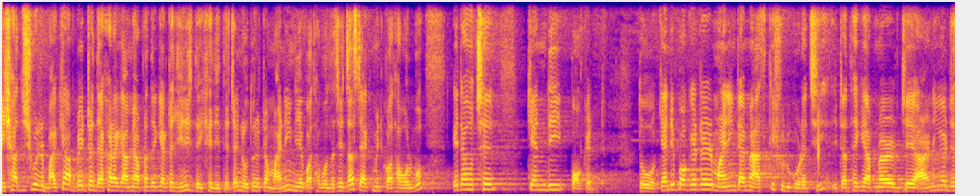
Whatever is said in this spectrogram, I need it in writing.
এই সাদৃশ্যের বাকি আপডেটটা দেখার আগে আমি আপনাদেরকে একটা জিনিস দেখিয়ে দিতে চাই। নতুন একটা মাইনিং নিয়ে কথা বলতে চাই। জাস্ট এক মিনিট কথা বলব। এটা হচ্ছে ক্যান্ডি পকেট তো ক্যান্ডি পকেটের মাইনিংটা আমি আজকে শুরু করেছি। এটা থেকে আপনার যে আর্নিংয়ের যে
